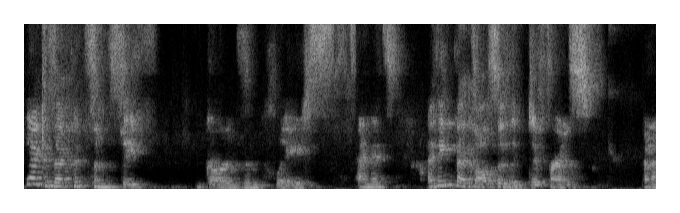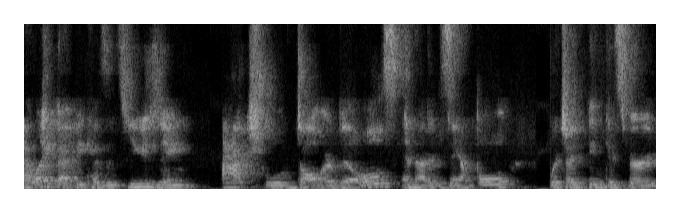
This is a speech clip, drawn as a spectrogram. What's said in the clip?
Yeah, because that puts some safeguards in place. And it's, I think that's also the difference. And I like that because it's using actual dollar bills in that example, which I think is very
